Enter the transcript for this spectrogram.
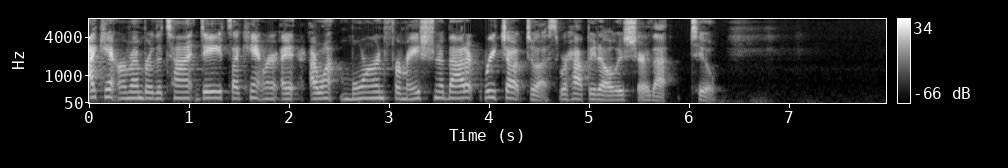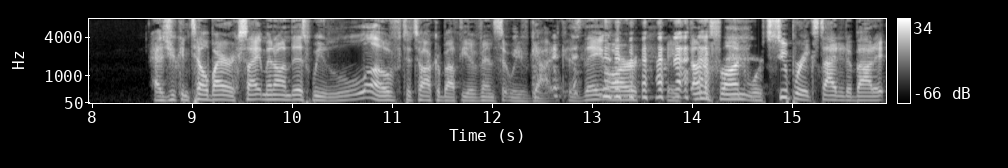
I can't remember the time dates. I can't. Re- I, I want more information about it. Reach out to us. We're happy to always share that too. As you can tell by our excitement on this, we love to talk about the events that we've got because they are a ton of fun. We're super excited about it,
